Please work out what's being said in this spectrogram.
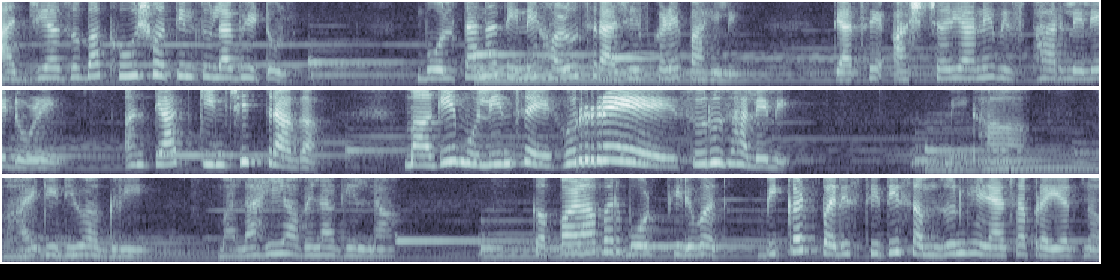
आजी आजोबा खुश होतील तुला भेटून. बोलताना तिने हळूच राजीवकडे पाहिले. त्याचे आश्चर्याने विस्फारलेले डोळे आणि त्यात किंचित त्रागा मागे मुलींचे हुर्रे सुरू झालेले. Megha why did you agree मलाही यावे लागेल ना? कपाळावर बोट फिरवत बिकट परिस्थिती समजून घेण्याचा प्रयत्न.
